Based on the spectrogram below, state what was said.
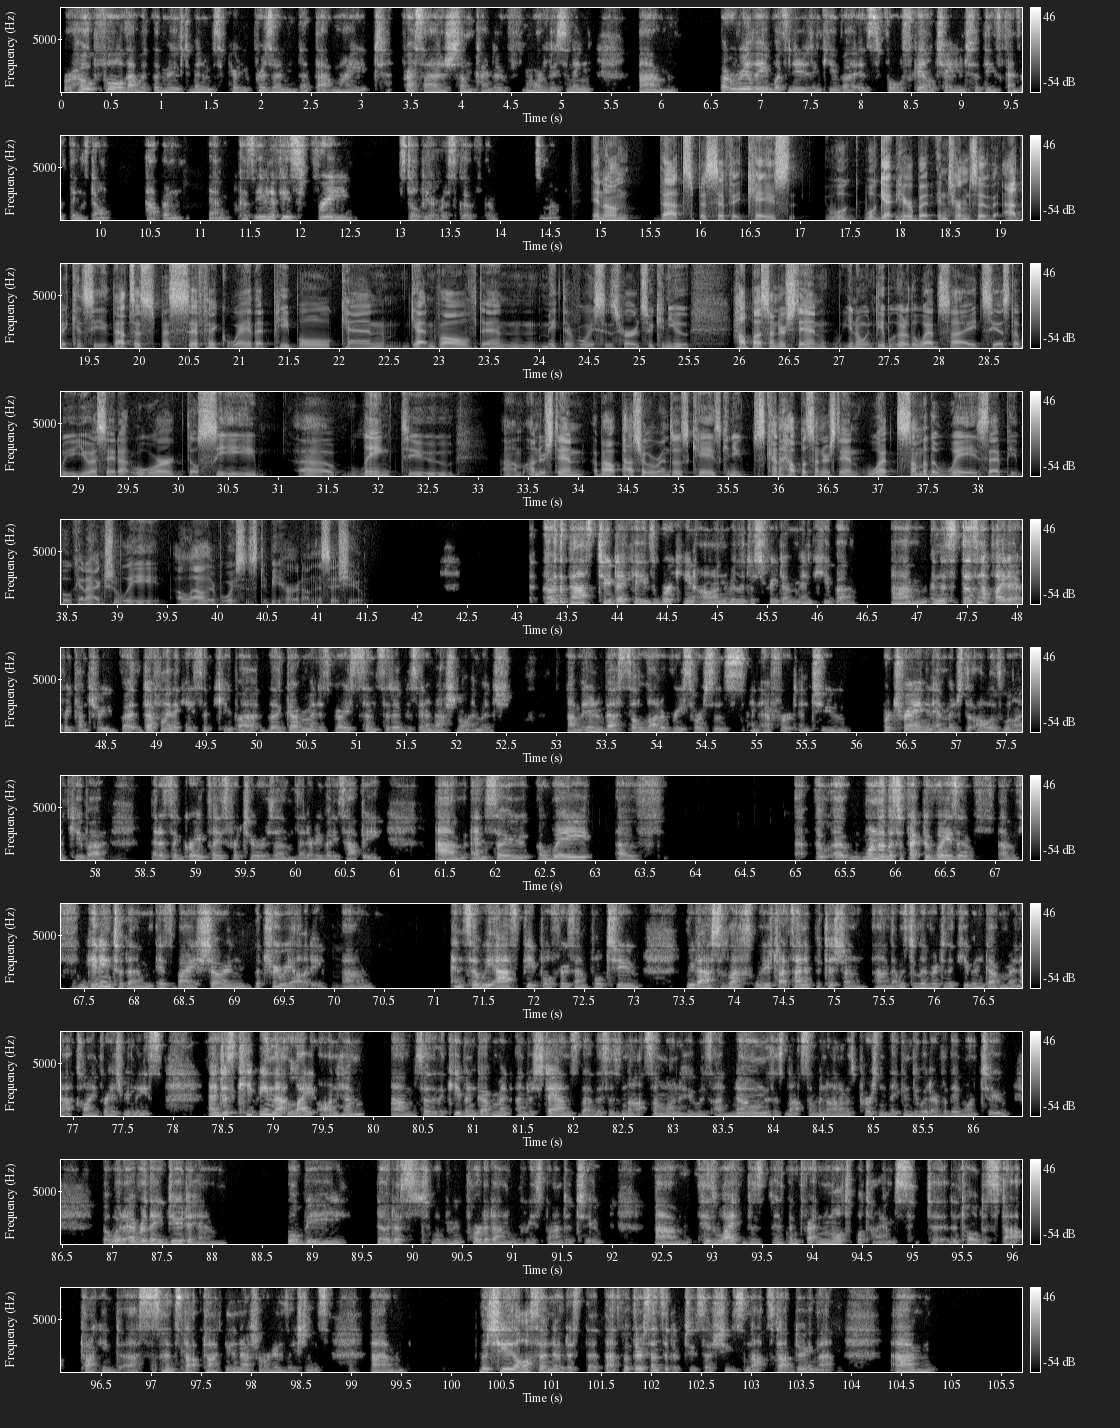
We're hopeful that with the move to minimum security prison, that that might presage some kind of more loosening. Um, but really, what's needed in Cuba is full scale change so these kinds of things don't happen again. Because even if he's free, still be at risk of imprisonment. And on that specific case, we'll we'll get here, but in terms of advocacy, that's a specific way that people can get involved and make their voices heard. So can you help us understand, you know, when people go to the website cswusa.org, they'll see a link to um, understand about Pastor Lorenzo's case. Can you just kind of help us understand what some of the ways that people can actually allow their voices to be heard on this issue? Over the past two decades, working on religious freedom in Cuba, Um, and this doesn't apply to every country, but definitely the case of Cuba, the government is very sensitive to its international image. Um, it invests a lot of resources and effort into portraying an image that all is well in Cuba, mm. that it's a great place for tourism, that everybody's happy. Um, and so, a way of uh, uh, one of the most effective ways of of getting to them is by showing the true reality. Mm. And so we asked people, for example, to we've asked we sign a petition um, that was delivered to the Cuban government calling for his release, and just keeping that light on him um, so that the Cuban government understands that this is not someone who is unknown. This is not some anonymous person. They can do whatever they want to, but whatever they do to him will be noticed, will be reported on, will be responded to. Um, his wife has, has, been threatened multiple times to, to, told to stop talking to us and stop talking to national organizations. Um, but she also noticed that that's what they're sensitive to, so she's not stopped doing that. Um,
